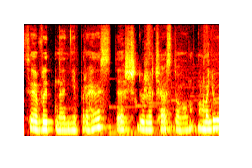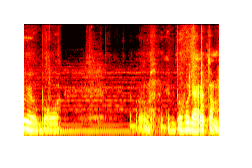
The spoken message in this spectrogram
Це вид на Дніпрогес, теж дуже часто малюю, бо е, якби гуляю там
